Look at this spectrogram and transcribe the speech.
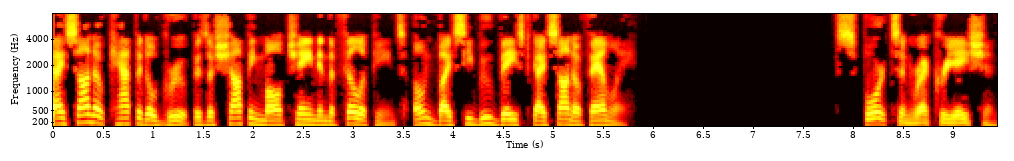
Gaisano Capital Group is a shopping mall chain in the Philippines, owned by Cebu-based Gaisano family. Sports and recreation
